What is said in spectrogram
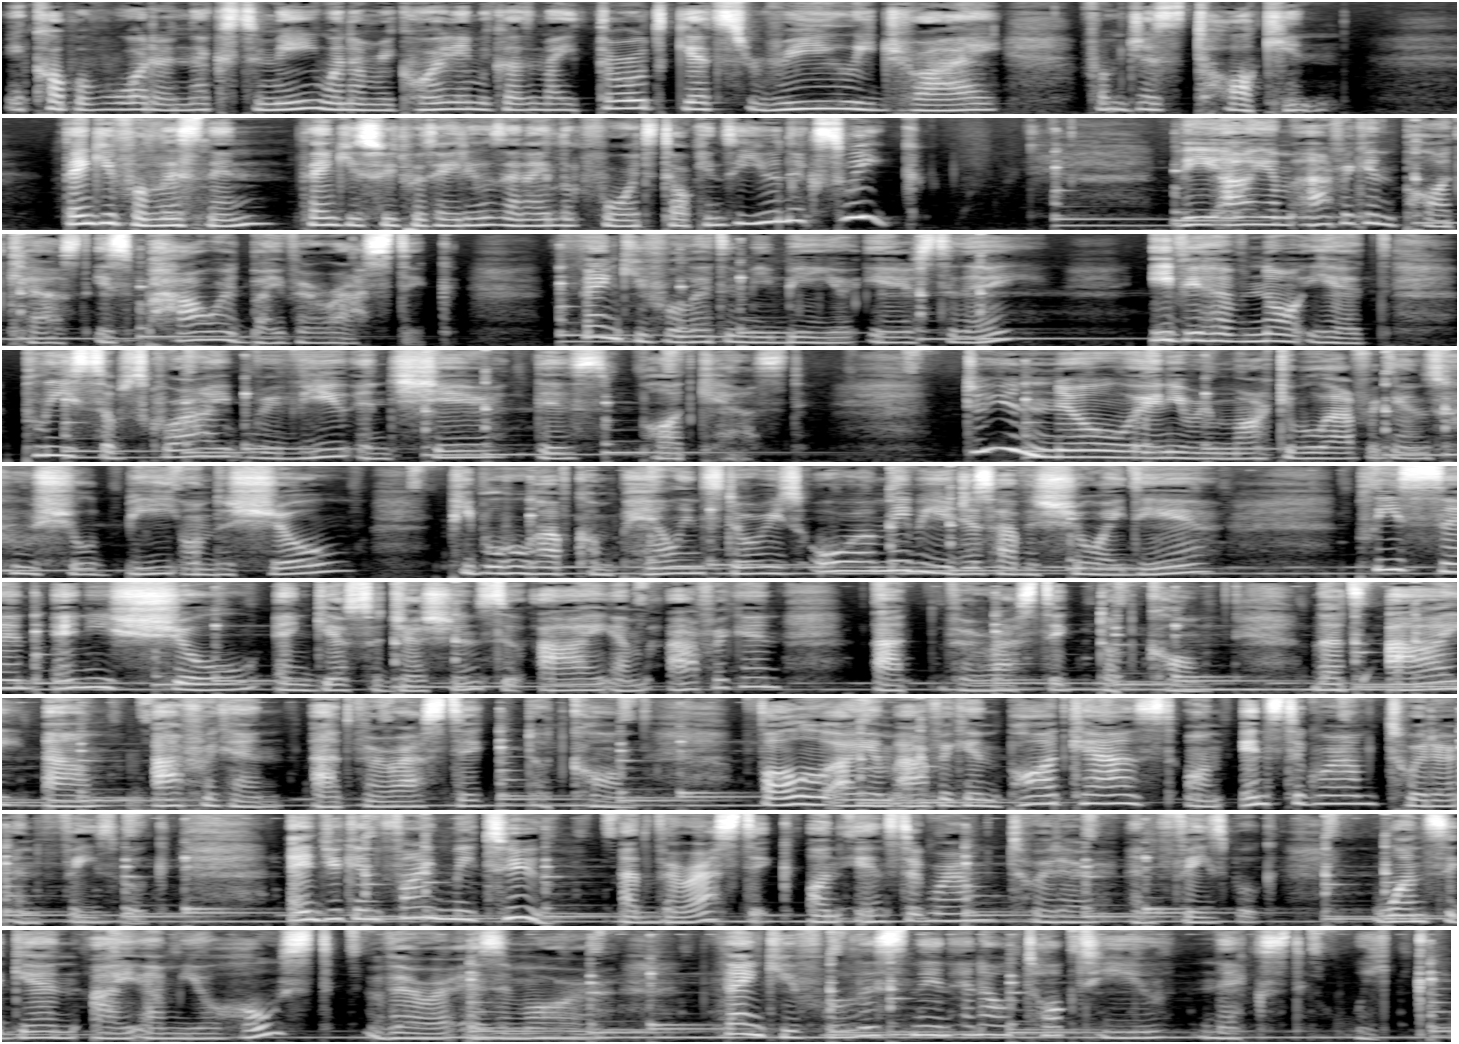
a cup of water next to me when I'm recording because my throat gets really dry from just talking. Thank you for listening. Thank you, sweet potatoes, and I look forward to talking to you next week. The I Am African podcast is powered by Verastic. Thank you for letting me be in your ears today. If you have not yet, please subscribe, review, and share this podcast. Do you know any remarkable Africans who should be on the show? People who have compelling stories, or maybe you just have a show idea? Please send any show and guest suggestions to I am African at verastic.com. That's I am African at verastic.com. Follow I am African podcast on Instagram, Twitter, and Facebook. And you can find me too at Verastic on Instagram, Twitter, and Facebook. Once again, I am your host, Vera Ezimora. Thank you for listening, and I'll talk to you next week.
